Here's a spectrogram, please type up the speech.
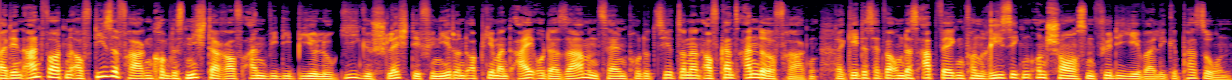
Bei den Antworten auf diese Fragen kommt es nicht darauf an, wie die Biologie Geschlecht definiert und ob jemand Ei- oder Samenzellen produziert, sondern auf ganz andere Fragen. Da geht es etwa um das Abwägen von Risiken und Chancen für die jeweilige Person.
